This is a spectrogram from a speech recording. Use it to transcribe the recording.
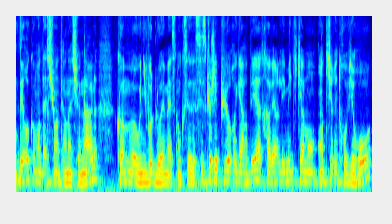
des recommandations internationales comme euh, au niveau de l'OMS. Donc c'est ce que j'ai pu regarder à travers les médicaments antirétroviraux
